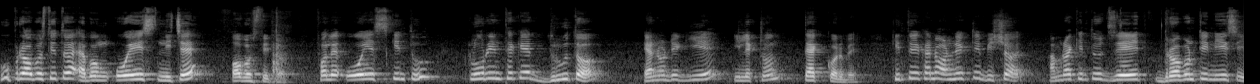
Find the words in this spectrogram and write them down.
উপরে অবস্থিত এবং ওএস নিচে অবস্থিত। ফলে ওএস কিন্তু ক্লোরিন থেকে দ্রুত অ্যানোডে গিয়ে ইলেকট্রন ত্যাগ করবে। কিন্তু এখানে অন্য একটি বিষয়, আমরা কিন্তু যে দ্রবণটি নিয়েছি,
